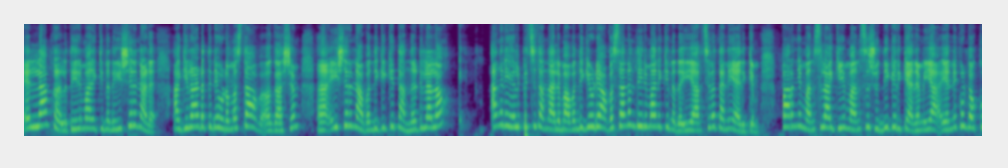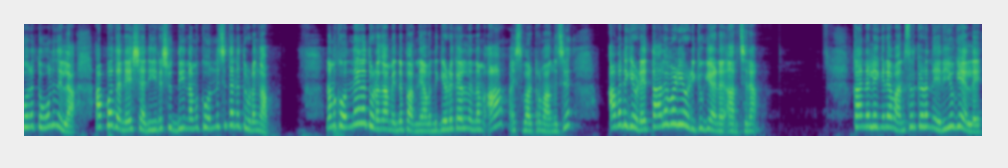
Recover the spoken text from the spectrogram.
എല്ലാം തീരുമാനിക്കുന്നത് ഈശ്വരനാണ്. അഖിലാണ്ടത്തിന്റെ ഉടമസ്ഥാവകാശം ഈശ്വരൻ അവന്തികയ്ക്ക് തന്നിട്ടില്ലല്ലോ? അങ്ങനെ ഏൽപ്പിച്ചു തന്നാലും അവന്തികയുടെ അവസാനം തീരുമാനിക്കുന്നത് ഈ അർച്ചന തന്നെയായിരിക്കും. പറഞ്ഞ് മനസ്സിലാക്കി മനസ്സ് ശുദ്ധീകരിക്കാനും ഈ എന്നെ കൊണ്ടൊക്കെ തോന്നുന്നില്ല. അപ്പോൾ തന്നെ ശരീരശുദ്ധി നമുക്ക് ഒന്നിച്ച് തന്നെ തുടങ്ങാം. നമുക്ക് ഒന്നേനെ തുടങ്ങാം എന്ന് പറഞ്ഞ് അവന്തികയുടെ കയ്യിൽ നിന്നും ആ ഐസ് വാട്ടർ വാങ്ങിച്ച് അവന്തികയുടെ തലവഴി ഒഴിക്കുകയാണ് അർച്ചന. കനലിങ്ങനെ മനസ്സിൽ കിടന്ന് എരിയുകയല്ലേ?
